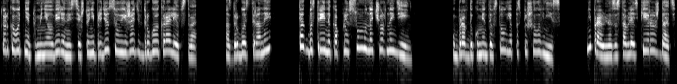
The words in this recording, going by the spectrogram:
Только вот нет у меня уверенности, что не придется уезжать в другое королевство. А с другой стороны, так быстрее накоплю сумму на черный день. Убрав документы в стол, я поспешила вниз. Неправильно заставлять Кейра ждать.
